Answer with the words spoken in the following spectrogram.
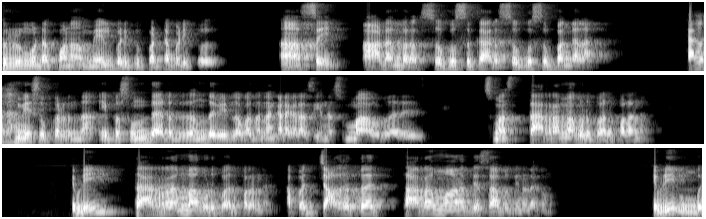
பெருங்கொண்ட பணம் மேல் படிப்பு பட்ட படிப்பு ஆசை ஆடம்பரம் சொகுசுக்கார சொகுசு பங்களா. எல்லாமே சுக்கரன் தான். இப்ப சொந்த இடத்துல சொந்த வீட்டுல உட்காந்துலாம் கடகராசி என்ன சும்மா விடுவாரு சும்மா தரமா கொடுப்பாரு பலன். எப்படி? தரமா கொடுப்பாரு பலன். அப்ப ஜாதகத்துல தரமான திசாபத்தி நடக்கணும் எப்படி? உங்க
